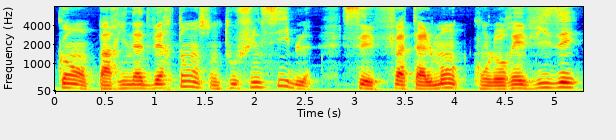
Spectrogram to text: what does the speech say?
Quand, par inadvertance, on touche une cible, c'est fatalement qu'on l'aurait visée.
